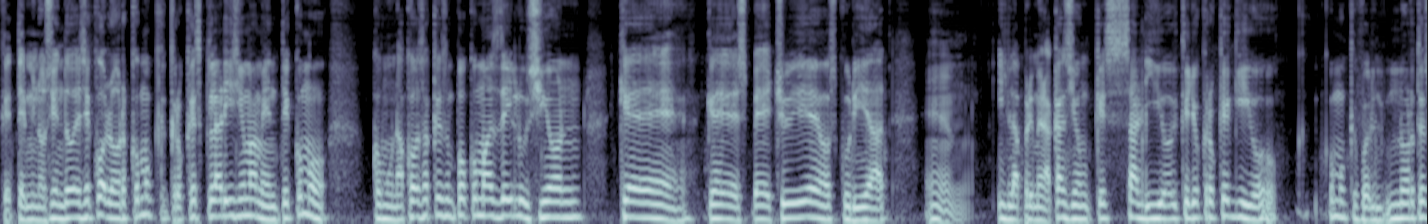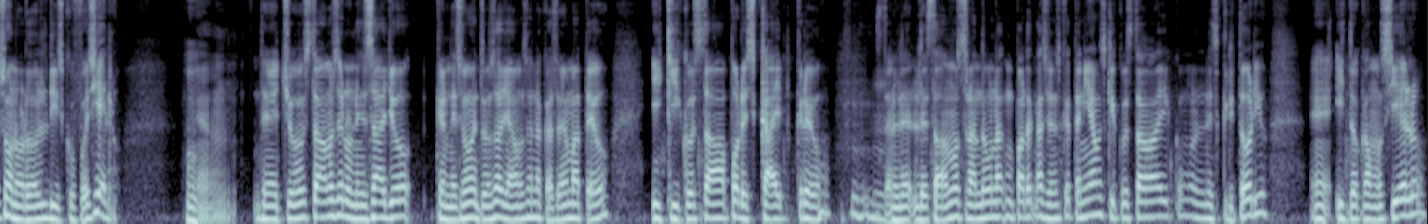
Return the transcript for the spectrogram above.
que terminó siendo ese color como que creo que es clarísimamente como, como una cosa que es un poco más de ilusión que de, que despecho y de oscuridad. Em, y la primera canción que salió y que yo creo que guió como que fue el norte sonoro del disco fue Cielo. Em, de hecho, estábamos en un ensayo que en ese momento nos hallábamos en la casa de Mateo y Kiko estaba por Skype, creo. Le, le estaba mostrando un par de canciones que teníamos. Kiko estaba ahí como en el escritorio eh, y tocamos Cielo.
